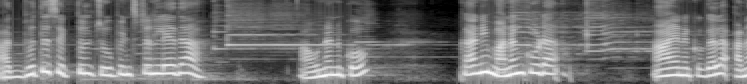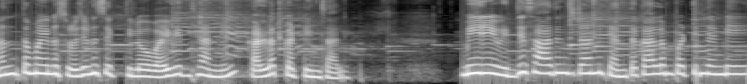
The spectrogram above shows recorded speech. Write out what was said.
అద్భుత శక్తులు చూపించటం లేదా? అవుననుకో కానీ మనం కూడా ఆయనకు గల అనంతమైన సృజన శక్తిలో వైవిధ్యాన్ని కళ్ళకు కట్టించాలి. మీరు ఈ విద్య సాధించడానికి ఎంతకాలం పట్టిందండి?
